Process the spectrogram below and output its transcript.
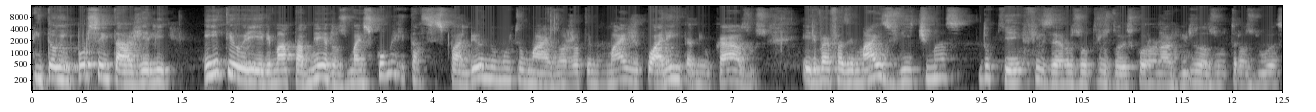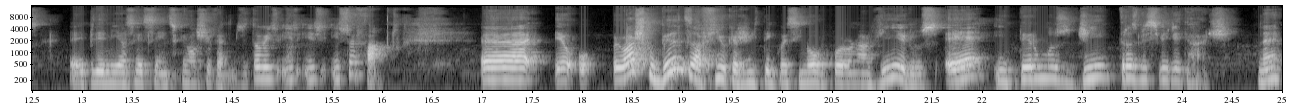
Então, em porcentagem, ele, em teoria, ele mata menos, mas como ele está se espalhando muito mais, nós já temos mais de 40 mil casos, ele vai fazer mais vítimas do que fizeram os outros dois coronavírus, as outras duas é, epidemias recentes que nós tivemos. Então, isso é fato. É, eu, eu acho que o grande desafio que a gente tem com esse novo coronavírus é em termos de transmissibilidade né?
